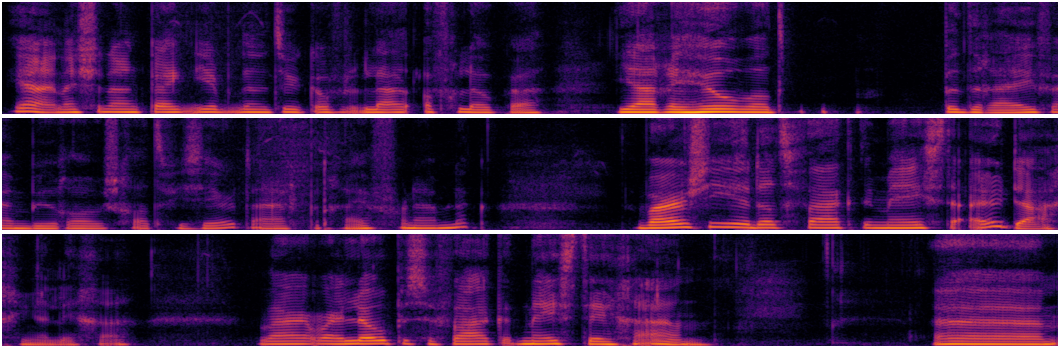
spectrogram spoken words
Ja, en als je dan kijkt, je hebt natuurlijk over de afgelopen jaren heel wat bedrijven en bureaus geadviseerd, eigenlijk bedrijven voornamelijk. Waar zie je dat vaak de meeste uitdagingen liggen? Waar, waar lopen ze vaak het meest tegenaan? Ehm,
